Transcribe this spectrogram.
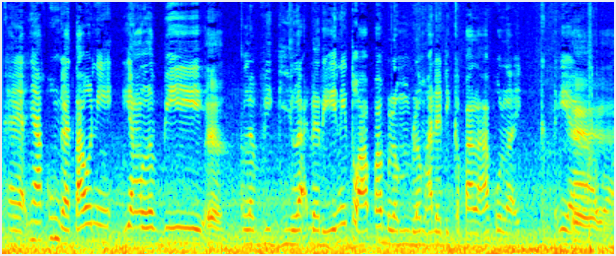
kayaknya aku nggak tahu nih yang lebih ya. lebih gila dari ini tuh apa belum belum ada di kepala aku like iya well,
